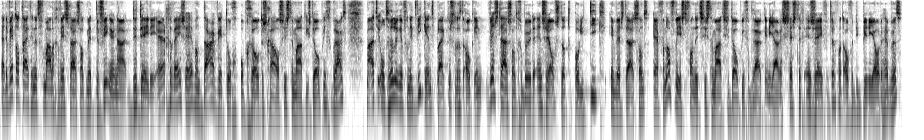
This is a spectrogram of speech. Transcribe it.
Ja, er werd altijd in het voormalige West-Duitsland met de vinger naar de DDR gewezen. Hè, want daar werd toch op grote schaal systematisch doping gebruikt. Maar uit die onthullingen van dit weekend blijkt dus dat het ook in West-Duitsland gebeurde. En zelfs dat de politiek in West-Duitsland er vanaf wist van dit systematische dopinggebruik in de jaren 60 en 70. Want over die periode hebben we het.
